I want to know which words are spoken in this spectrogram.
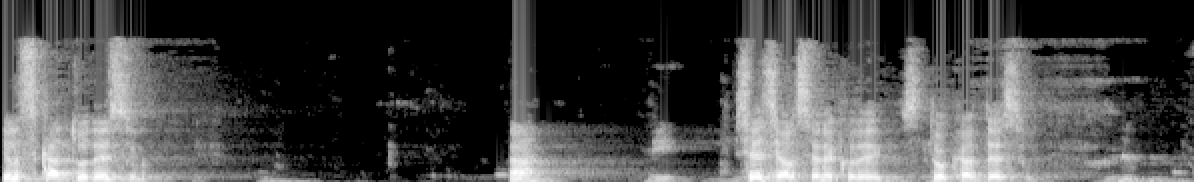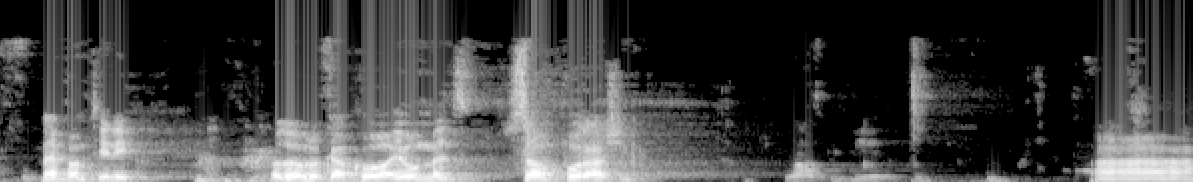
Jel se kad to desilo? A? Sjeća li se neko da je to kad desilo? Ne pamti niko. Pa dobro, kako ovaj umet sav poražen? A,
